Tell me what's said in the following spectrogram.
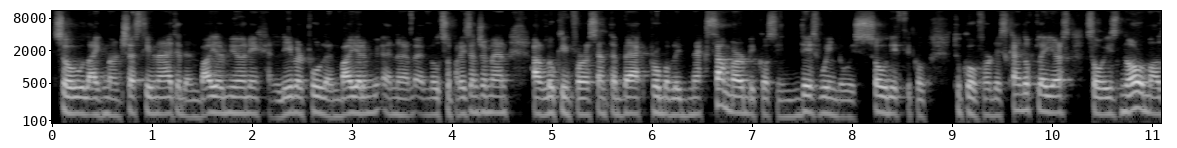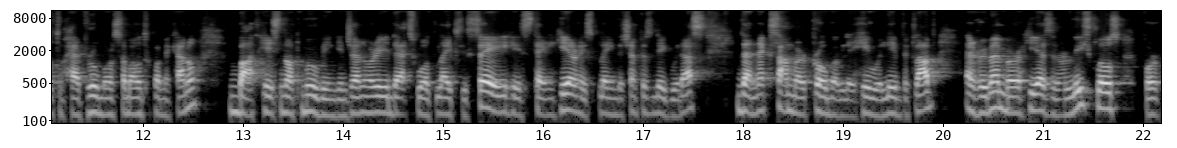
So like Manchester United and Bayern Munich and Liverpool and Bayern and, um, and also Paris Saint Germain are looking for a centre back probably next summer because in this window is so difficult to go for this kind of players. So it's normal to have rumors about Upamecano, but he's not moving in January. That's what Leipzig say. He's staying here. He's playing the Champions League with us. Then next summer probably he will leave the club. And remember, he has a release clause for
